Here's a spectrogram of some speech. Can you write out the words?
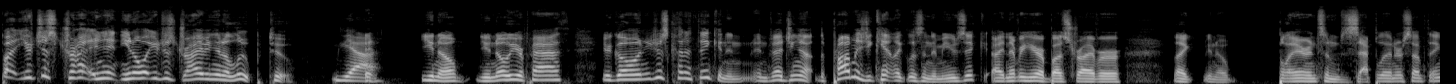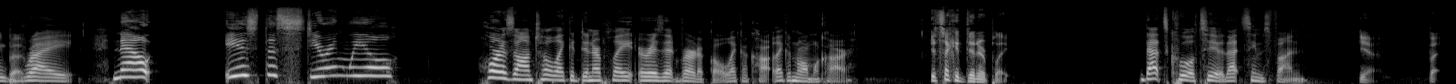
but you're just driving. You know what? You're just driving in a loop too. Yeah. You know, you know your path. You're going. You're just kind of thinking and, and vegging out. The problem is you can't like listen to music. I never hear a bus driver like you know blaring some Zeppelin or something. But Right. Now, is the steering wheel horizontal like a dinner plate or is it vertical like a car like a normal car? it's like a dinner plate. That's cool too. That seems fun. But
